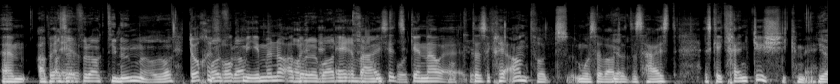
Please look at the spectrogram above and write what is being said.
Ähm, aber Also er er, fragt dich nicht mehr, oder was? doch, er Mal fragt mich immer noch, aber, er, wartet er eine weiß jetzt genau, äh, Okay. dass er keine Antwort muss erwarten. Ja. Das heißt, es gibt keine Enttäuschung mehr. Ja.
